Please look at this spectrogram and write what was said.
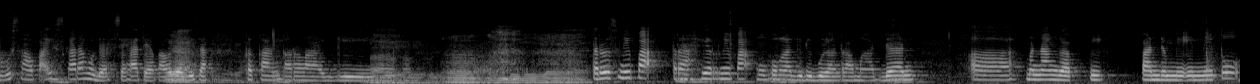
Agus sama Pak Is sekarang udah sehat ya Pak, udah Ya, bisa ke kantor lagi. alhamdulillah. Terus nih Pak, terakhir nih Pak, mumpung lagi di bulan Ramadan, eh, menanggapi pandemi ini tuh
